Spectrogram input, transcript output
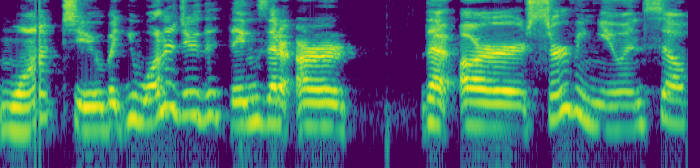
want to, but you want to do the things that are that are serving you. And so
